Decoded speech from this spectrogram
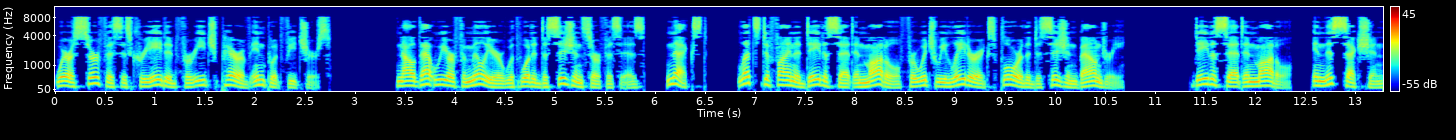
where a surface is created for each pair of input features. Now that we are familiar with what a decision surface is, next, let's define a dataset and model for which we later explore the decision boundary. Dataset and model. In this section,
